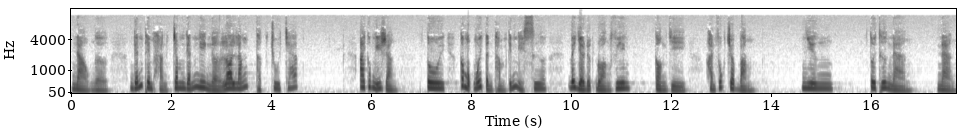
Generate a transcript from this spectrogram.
Nào ngờ, gánh thêm hàng trăm gánh nghi ngờ lo lắng thật chua chát. Ai cũng nghĩ rằng tôi có một mối tình thầm kín ngày xưa, bây giờ được đoàn viên, còn gì hạnh phúc cho bằng. Nhưng tôi thương nàng, nàng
